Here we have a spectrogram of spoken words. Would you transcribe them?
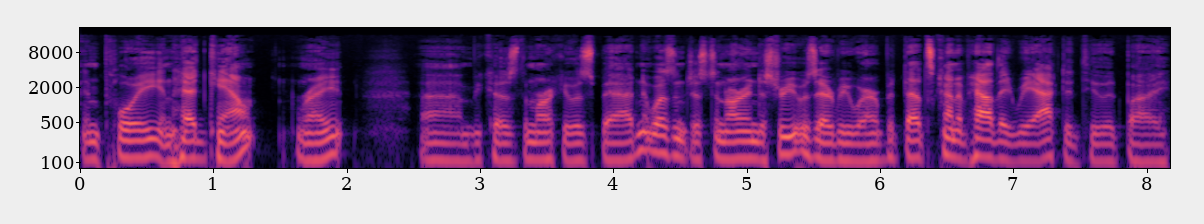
employee and head count, right? Um, because the market was bad. And it wasn't just in our industry, it was everywhere. But that's kind of how they reacted to it by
